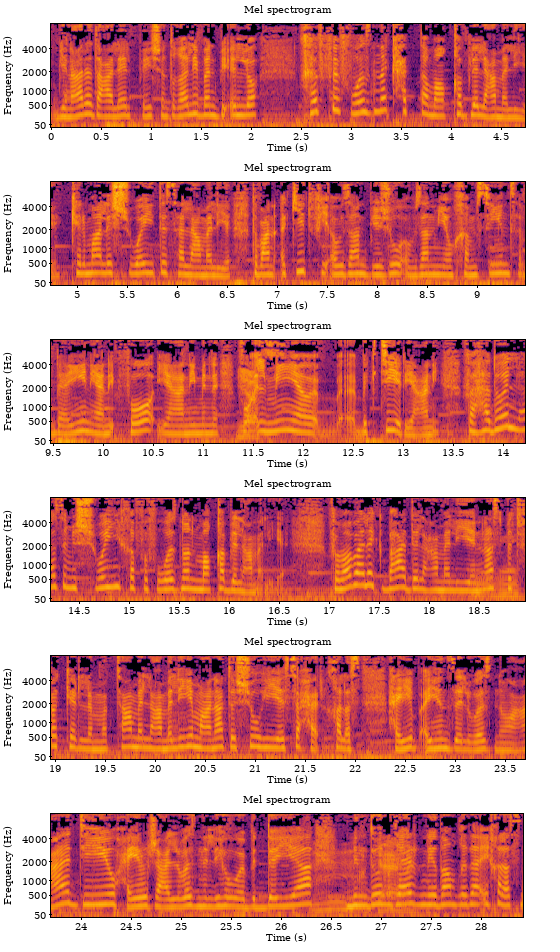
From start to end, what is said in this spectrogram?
بينعرض عليه ال patient غالبا بيقول له خفف وزنك حتى ما قبل العملية. كرمال شوي تسهل العملية. طبعا أكيد في أوزان بيجوا أوزان 150 70 يعني فوق يعني من فوق Yes. ال 100 بكتير يعني. فهدول لازم شوي يخففوا وزنهم ما قبل العملية. فما بالك بعد العملية؟ الناس. بتفكر لما بتعمل العملية معناتها شو هي سحر؟ خلص حيبقى ينزل وزنه عادي وحيرجع الوزن اللي هو بده إياه. من دون. غير نظام غذائي. خلص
